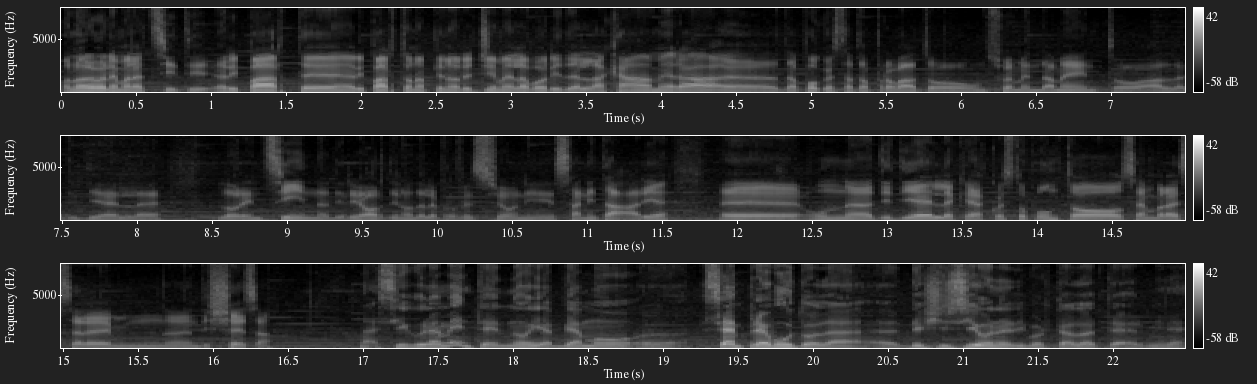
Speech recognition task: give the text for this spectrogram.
Onorevole Marazziti, riparte, ripartono a pieno regime i lavori della Camera, eh, da poco è stato approvato un suo emendamento al DDL Lorenzin di riordino delle professioni sanitarie, eh, un DDL che a questo punto sembra essere in discesa? Ma sicuramente noi abbiamo eh, sempre avuto la eh, decisione di portarlo a termine.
